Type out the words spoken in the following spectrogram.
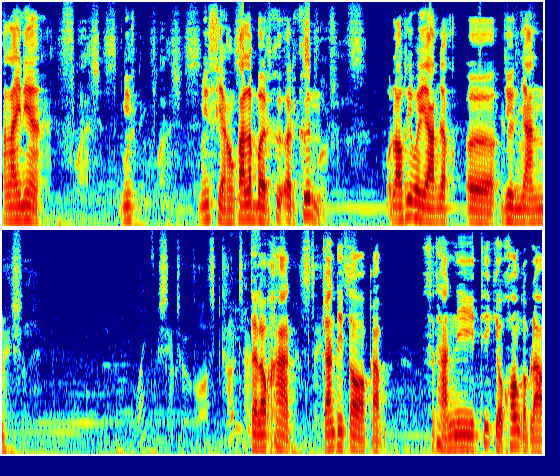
อะไรเนี่ย flashes Mi- lightning flashes มีเสียงของการระเบิดคือเกิดขึ้น พวกเราที่พยายามจะเอ่อยืนยัน แต่เราขาดการติดต่อกับสถานีที่เกี่ยวข้องกับเรา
